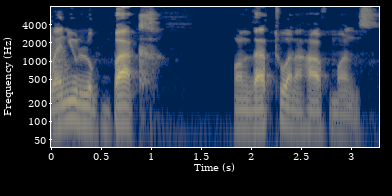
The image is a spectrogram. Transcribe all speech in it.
when you look back on that two and a half months,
